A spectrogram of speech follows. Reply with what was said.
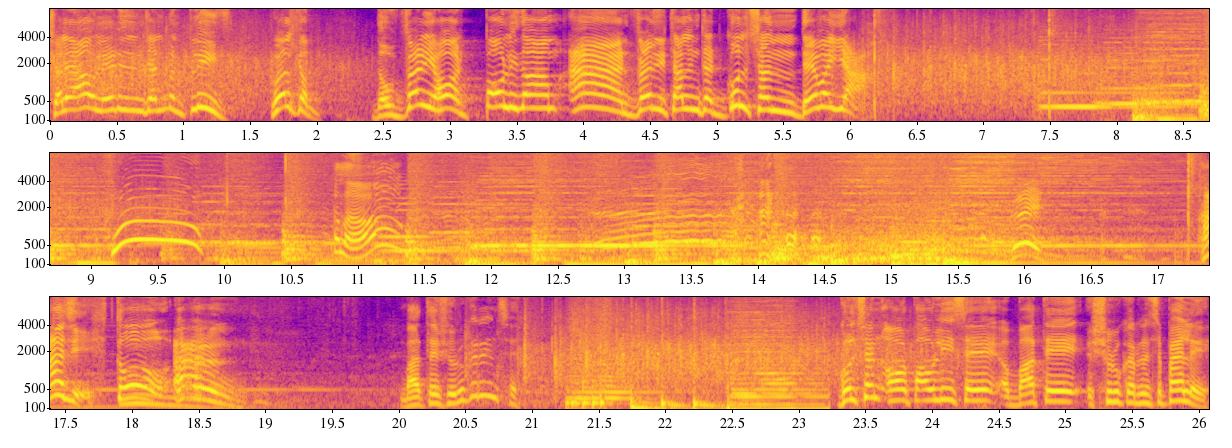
चले आओ ladies and gentlemen please welcome the very hot पौलीदाम and very talented Gulshan Devaiah हाँ जी तो बातें शुरू करें इनसे। गुलशन और पाउली से बातें शुरू करने से पहले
